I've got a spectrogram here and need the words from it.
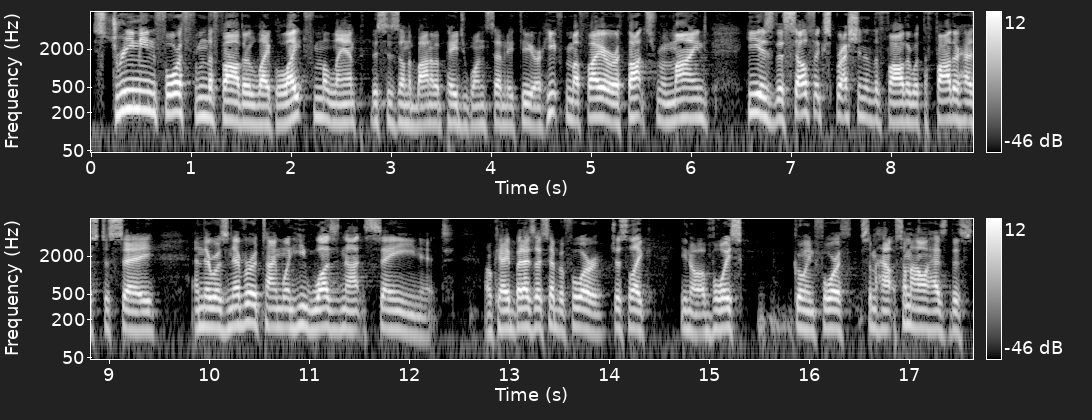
streaming forth from the Father like light from a lamp. This is on the bottom of page 173, or heat from a fire, or thoughts from a mind. He is the self expression of the Father, what the Father has to say, and there was never a time when he was not saying it. Okay, but as I said before, just like you know, a voice going forth somehow, somehow has this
